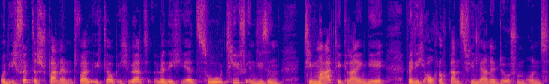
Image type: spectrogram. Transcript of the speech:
Und ich finde das spannend, weil ich glaube, ich werde, wenn ich jetzt so tief in diesen Thematik reingehe, werde ich auch noch ganz viel lernen dürfen. Und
